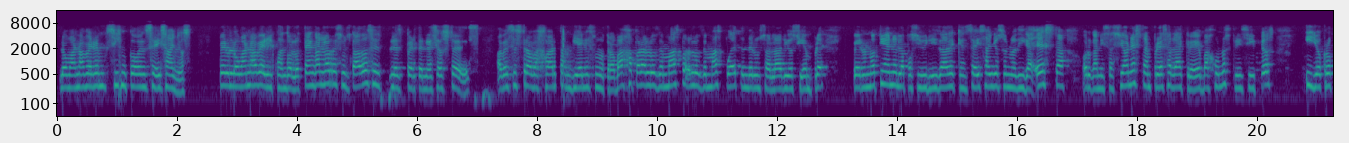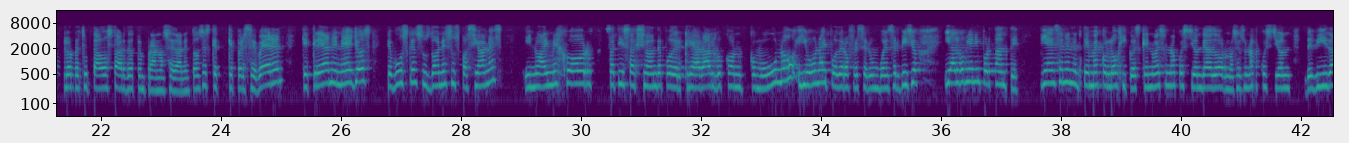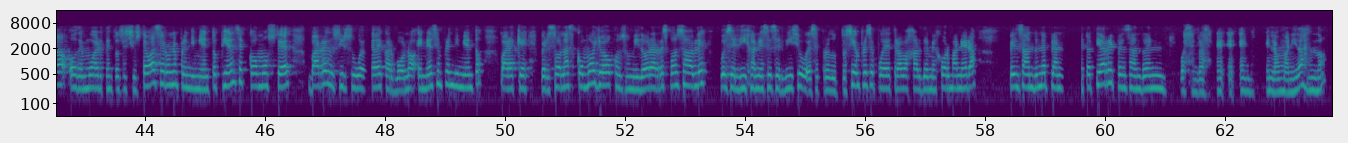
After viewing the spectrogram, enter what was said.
lo van a ver en cinco en seis años, pero lo van a ver y cuando lo tengan los resultados les pertenece a ustedes. A veces trabajar también es uno trabaja para los demás, para los demás puede tener un salario siempre, pero no tiene la posibilidad de que en seis años uno diga, esta organización, esta empresa la creé bajo unos principios y yo creo que los resultados tarde o temprano se dan. Entonces, que, perseveren, que crean en ellos, que busquen sus dones, sus pasiones y no hay mejor satisfacción de poder crear algo con, como uno y una y poder ofrecer un buen servicio. Y algo bien importante, piensen en el tema ecológico, es que no es una cuestión de adornos, es una cuestión de vida o de muerte. Entonces, si usted va a hacer un emprendimiento, piense cómo usted va a reducir su huella de carbono en ese emprendimiento para que personas como yo, consumidora responsable, pues elijan ese servicio o ese producto. Siempre se puede trabajar de mejor manera pensando en el planeta Tierra y pensando en, pues, en, la, en, en la humanidad, ¿no?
